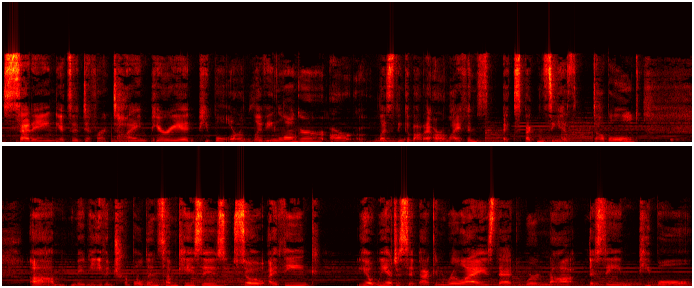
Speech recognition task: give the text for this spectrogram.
setting. It's a different time period. People are living longer. Our let's think about it. Our life expectancy has doubled um, maybe even tripled in some cases. So I think, you know, we have to sit back and realize that we're not the same people.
